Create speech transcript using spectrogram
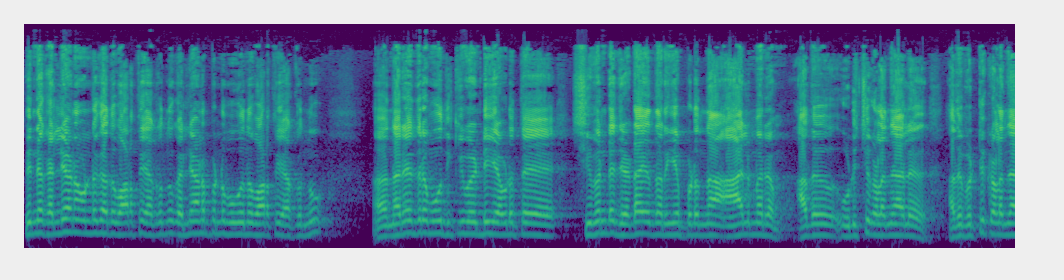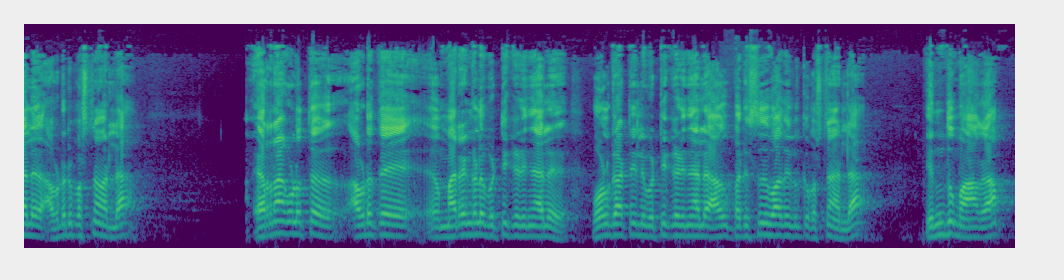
പിന്നെ കല്യാണം ഉണ്ടെങ്കിൽ അത് വാർത്തയാക്കുന്നു. കല്യാണ പെണ്ണ് പോകുന്ന വാർത്തയാക്കുന്നു. നരേന്ദ്രമോദിക്ക് വേണ്ടി അവിടുത്തെ ശിവന്റെ ജഡ എന്നറിയപ്പെടുന്ന ആൽമരം അത് ഒടിച്ചു കളഞ്ഞാൽ അത് വെട്ടിക്കളഞ്ഞാൽ അവിടെ ഒരു പ്രശ്നമല്ല. എറണാകുളത്ത് അവിടുത്തെ മരങ്ങൾ വെട്ടിക്കഴിഞ്ഞാൽ വോൾഗാട്ടിൽ വെട്ടിക്കഴിഞ്ഞാൽ അത് പരിസ്ഥിതിവാദികൾക്ക് പ്രശ്നമല്ല. എന്തുമാകാം?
